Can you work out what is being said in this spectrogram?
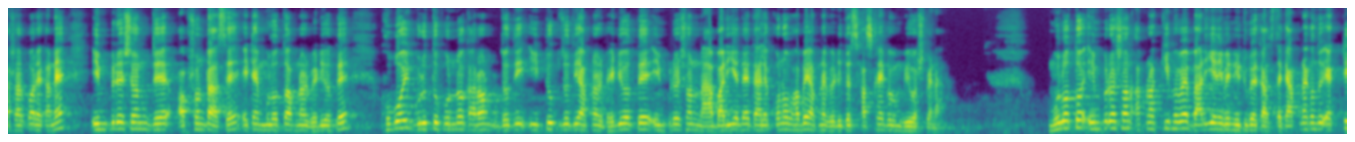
আসার পর এখানে ইমপ্রেশন যে অপশনটা আছে এটা মূলত আপনার ভিডিওতে খুবই গুরুত্বপূর্ণ। কারণ যদি ইউটিউব যদি আপনার ভিডিওতে ইমপ্রেশন না বাড়িয়ে দেয়, তাহলে কোনোভাবে আপনার ভিডিওতে সাবস্ক্রাইব এবং ভিউ আসবে না। মূলত ইমপ্রেশন আপনার কীভাবে বাড়িয়ে নেবেন ইউটিউবের কাছ থেকে? আপনার কিন্তু একটি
